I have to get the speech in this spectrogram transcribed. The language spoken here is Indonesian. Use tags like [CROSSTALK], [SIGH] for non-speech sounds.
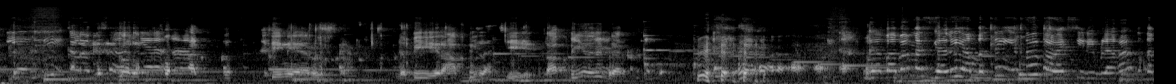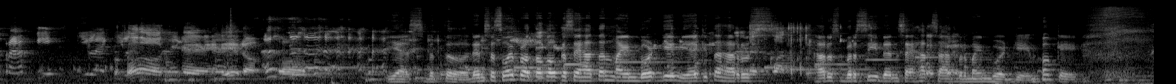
Jadi kalau misalnya Jadi ini harus lebih rapi lah sih. Rapinya tapi berat. nggak apa-apa Mas Galih, yang penting itu koleksi di belakang tetap rapi. Gila, gila, Oh, gila. Oke, iya dong. Yes, betul. Dan sesuai protokol kesehatan main board game ya, kita harus harus bersih dan sehat saat bermain board game. Oke.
